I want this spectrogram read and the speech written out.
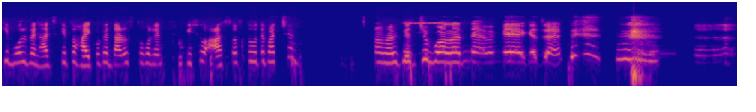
কি বলবেন? আজকে তো হাইকোর্টের দ্বারস্থ হলেন। কিছু আশ্বস্ত হতে পারছেন? আমার কিছু বলার নেই আমি মেয়েকে চাই। আ-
